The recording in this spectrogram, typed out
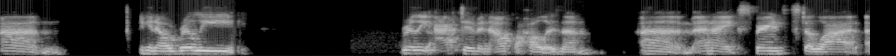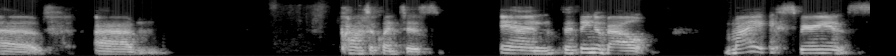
um, you know really really active in alcoholism. Um, and i experienced a lot of um, consequences. And the thing about my experience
